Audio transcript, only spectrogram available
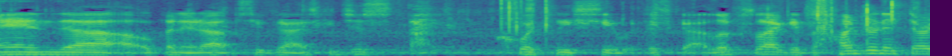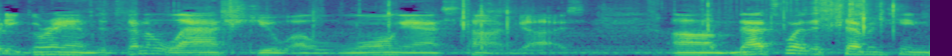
And uh, I'll open it up so you guys can just quickly see what this guy looks like. It's 130 grams. It's going to last you a long ass time, guys. Um, that's why the $17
